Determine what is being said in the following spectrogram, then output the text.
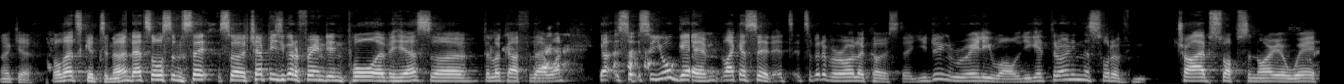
Okay, well that's good to know. That's awesome. So, so Chappies, you got a friend in Paul over here, so to look out for that one. So, so your game, like I said, it's it's a bit of a roller coaster. You're doing really well. You get thrown in this sort of tribe swap scenario where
